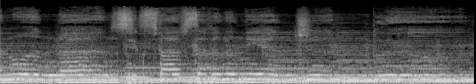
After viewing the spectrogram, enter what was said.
One one nine six five seven and the engine blew.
